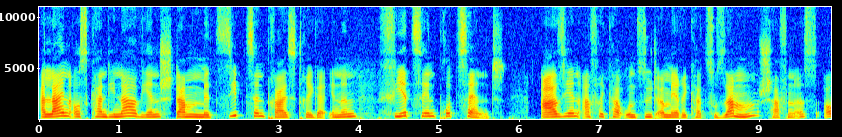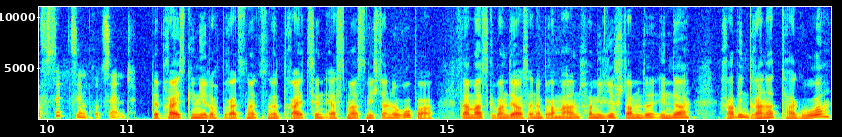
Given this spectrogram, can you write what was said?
Allein aus Skandinavien stammen mit 17 PreisträgerInnen 14 Prozent. Asien, Afrika und Südamerika zusammen schaffen es auf 17 Prozent. Der Preis ging jedoch bereits 1913 erstmals nicht an Europa. Damals gewann der aus einer Brahmanenfamilie stammende Inder Rabindranath Tagore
